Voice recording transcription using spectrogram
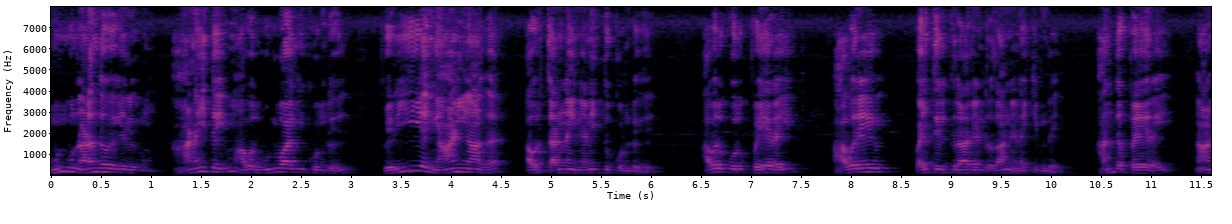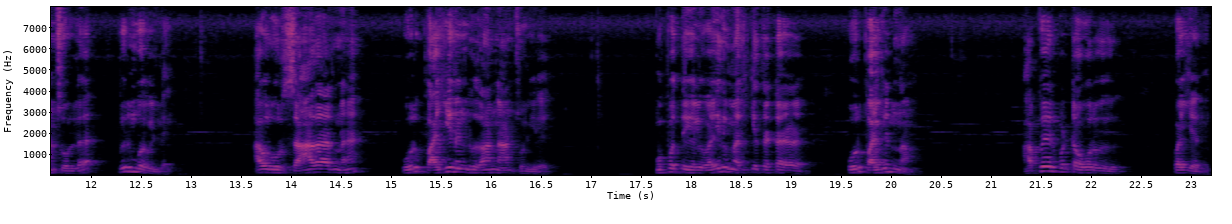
முன்பு நடந்தவைகளிலும் அனைத்தையும் அவர் உள்வாங்கி கொண்டு பெரிய ஞானியாக அவர் தன்னை நினைத்து கொண்டு அவருக்கு ஒரு பெயரை அவரே வைத்திருக்கிறார் என்று தான் நினைக்கின்றேன். அந்த பெயரை நான் சொல்ல விரும்பவில்லை. அவர் ஒரு சாதாரண ஒரு பையன் என்று தான் நான் சொல்கிறேன். முப்பத்தேழு வயது மதிக்கத்தட்ட ஒரு பையன்தான். அப்பேற்பட்ட ஒரு பையன்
